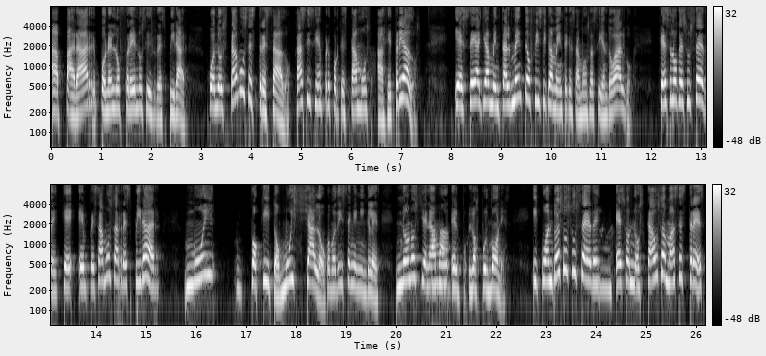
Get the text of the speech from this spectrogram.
a parar, poner los frenos y respirar cuando estamos estresados, casi siempre porque estamos ajetreados, y sea ya mentalmente o físicamente que estamos haciendo algo. ¿Qué es lo que sucede? Que empezamos a respirar muy poquito, muy shallow, como dicen en inglés. No nos llenamos los pulmones. Y cuando eso sucede, mm. eso nos causa más estrés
